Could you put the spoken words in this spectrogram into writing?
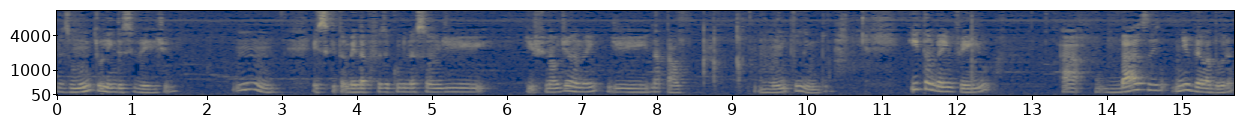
Mas muito lindo esse verde. Hum, esse aqui também dá pra fazer combinação de, de final de ano, hein? De Natal. Muito lindo. E também veio a base niveladora.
